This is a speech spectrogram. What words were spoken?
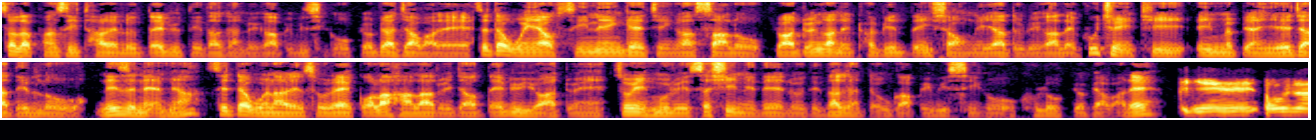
ဆက်လက်ဖမ်းဆီးထားတယ်လို့တဲပြူဒေသခံတွေက BBC ကိုပြောပြကြပါတယ်စစ်တပ်ဝင်ရောက်စီးနင်းခဲ့ချိန်ကစလို့ရွာတွင်းကနေထွက်ပြေးတိမ်းရှောင်နေရသူတွေကလည်းခုချိန်ထိအိမ်မပြန်ရဲကြသေးသလိုနေ့စဉ်နဲ့အမျှစစ်တပ်ဝင်လာတယ်ဆိုတဲ့ကောလာဟာလာတွေကြောင့်တဲပြူရွာအတွင်းစိုးရိမ်မှုတွေဆက်ရှိနေတယ်လို့ဒေသခံတအုပ်က BBC ကိုအခုလိုပြောပြပါတယ်အရင်ပုံစံ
